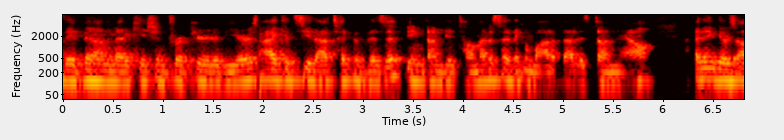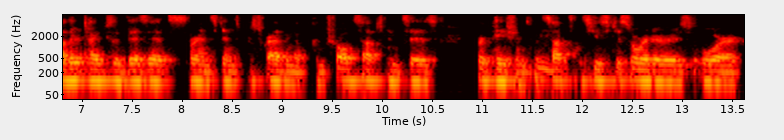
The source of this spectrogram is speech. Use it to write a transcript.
they've been on the medication for a period of years. I could see that type of visit being done via telemedicine. I think a lot of that is done now. I think there's other types of visits, for instance, prescribing of controlled substances for patients with mm. substance use disorders, or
